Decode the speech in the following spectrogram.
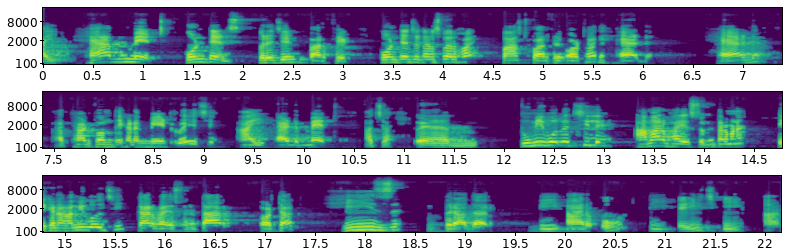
আই হ্যাভ মেট কোনটেন্স প্রেজেন্ট পারফেক্ট কোন টেন্সে ট্রান্সফার হয় পাস্ট পারফেক্ট অর্থাৎ হ্যাড হ্যাড আর থার্ড ফর্ম এখানে মেট রয়েছে। আই হ্যাড মেট আচ্ছা তুমি বলেছিলে আমার ভাইয়ের সঙ্গে, তার মানে এখানে আমি বলছি কার ভাইয়ের সঙ্গে? তার, অর্থাৎ his brother B R O T H E R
